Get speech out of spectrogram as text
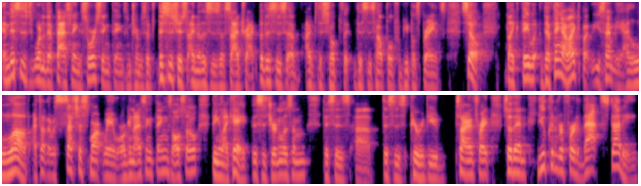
and this is one of the fascinating sourcing things in terms of this is just i know this is a sidetrack but this is a, I just hope that this is helpful for people's brains. So like they the thing i liked about what you sent me i love i thought that was such a smart way of organizing things also being like hey this is journalism this is uh this is peer reviewed science right? So then you can refer to that study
